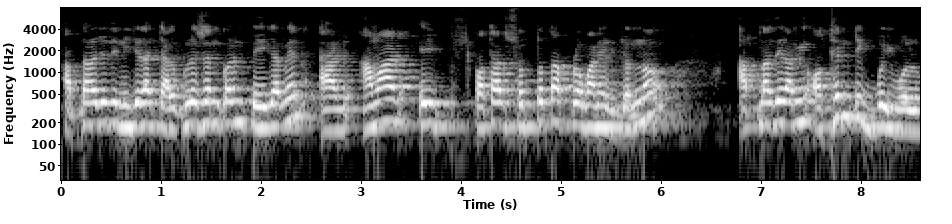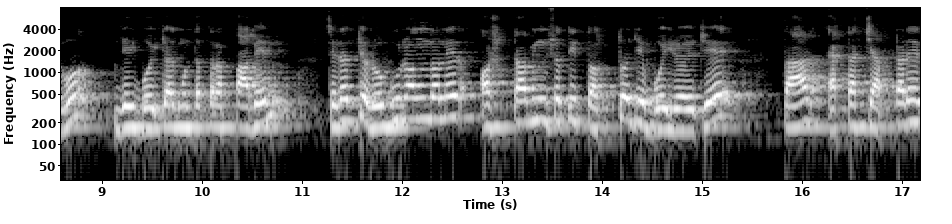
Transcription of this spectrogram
আপনারা যদি নিজেরা ক্যালকুলেশন করেন পেয়ে যাবেন। আর আমার এই কথার সত্যতা প্রমাণের জন্য আপনাদের আমি অথেন্টিক বই বলব। যেই বইটার মধ্যে আপনারা পাবেন সেটা হচ্ছে রঘুনন্দনের অষ্টাবিংশতি তত্ত্ব যে বই রয়েছে, তার একটা চ্যাপ্টারের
